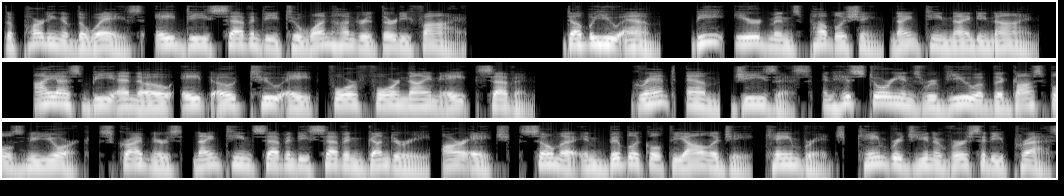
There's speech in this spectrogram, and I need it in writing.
The Parting of the Ways, AD 70–135. W. M. B. Eerdmans Publishing 1999. ISBN 0-8028-4498-7. Grant, M., Jesus, and Historian's Review of the Gospels New York, Scribners, 1977 Gundry, R. H., Soma in Biblical Theology, Cambridge, Cambridge University Press,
